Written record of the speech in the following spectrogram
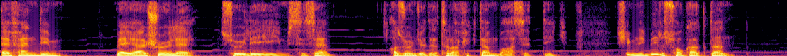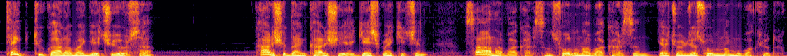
efendim veya şöyle söyleyeyim size, Az önce de trafikten bahsettik. Şimdi bir sokaktan tek tük araba geçiyorsa karşıdan karşıya geçmek için sağına bakarsın, soluna bakarsın. Gerçi önce soluna mı bakıyorduk?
